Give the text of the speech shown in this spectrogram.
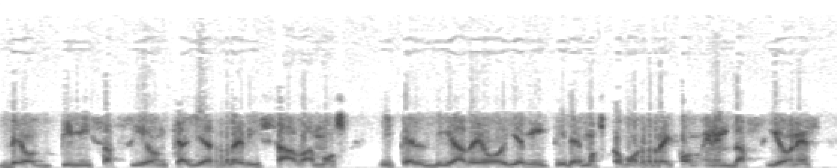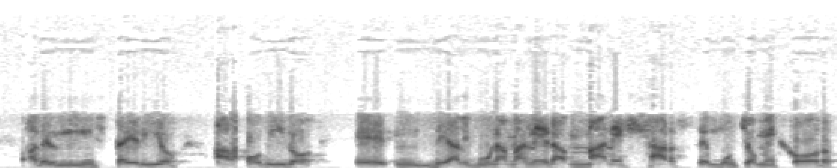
de optimización que ayer revisábamos y que el día de hoy emitiremos como recomendaciones para el ministerio, ha podido eh, de alguna manera manejarse mucho mejor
